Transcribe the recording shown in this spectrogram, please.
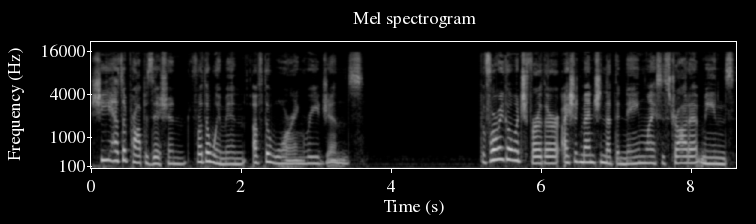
She has a proposition for the women of the warring regions. Before we go much further, I should mention that the name Lysistrata means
